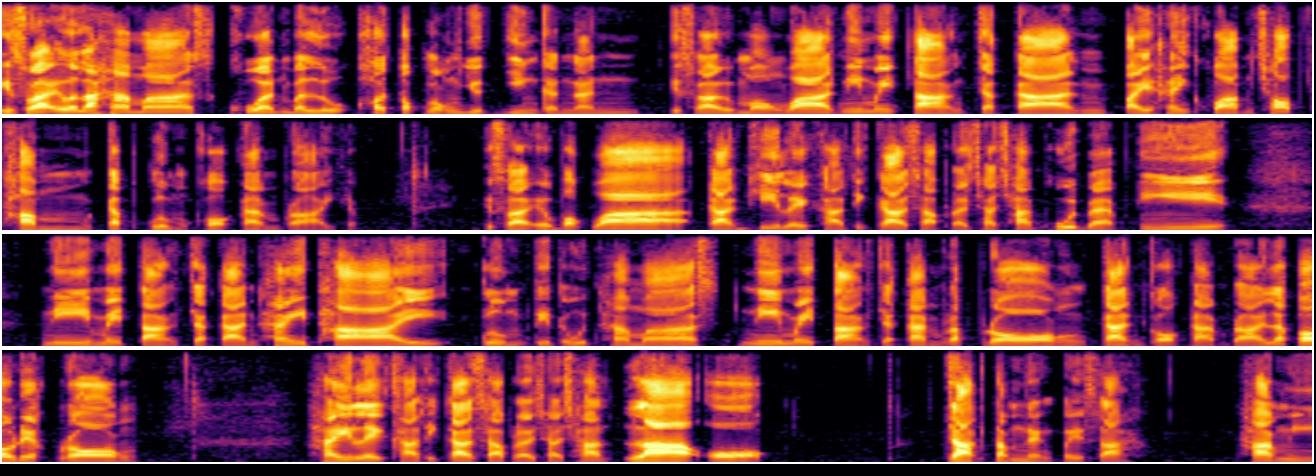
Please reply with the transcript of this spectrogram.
อิสราเอลและฮามาสควรบรรลุข้อตกลงหยุดยิงกันนั้น อิสราเอลมองว่านี่ไม่ต่างจากการไปให้ความชอบธรรมกับกลุ่มก่อการร้ายครับอิสราเอลบอกว่าการที่เลขาธิการสหประชาชาติพูดแบบนี้ นี่ไม่ต่างจากการให้ท้ายกลุ่มติดอาวุธฮามาสนี่ไม่ต่างจากการรับรอง การก่อการร้าย แล้วก็เรียกร้อง ให้เลขาธิการสหประชาชาติลาออก จากตำแหน่งไปซะ ถ้ามี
